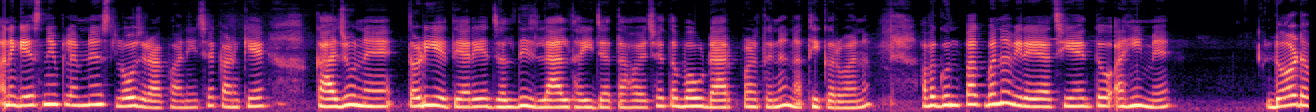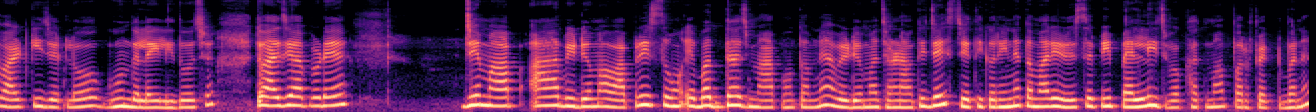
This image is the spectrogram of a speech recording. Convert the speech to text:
અને ગેસની ફ્લેમને સ્લો જ રાખવાની છે. કારણ કે કાજુને તળીએ ત્યારે એ જલ્દી જ લાલ થઈ જતા હોય છે. તો બહુ ડાર્ક પણ તેને નથી કરવાના. હવે ગુંદપાક બનાવી રહ્યા છીએ તો અહીં મેં દોઢ વાટકી જેટલો ગુંદ લઈ લીધો છે. તો આજે આપણે જે માપ આ વિડીયોમાં વાપરીશું, એ બધા જ માપ હું તમને આ વિડીયોમાં જણાવતી જઈશ, જેથી કરીને તમારી રેસીપી પહેલી જ વખતમાં પરફેક્ટ બને.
